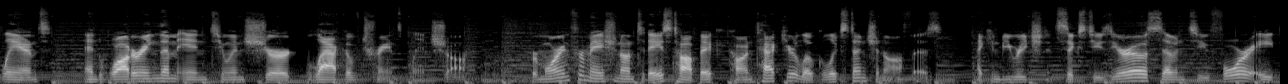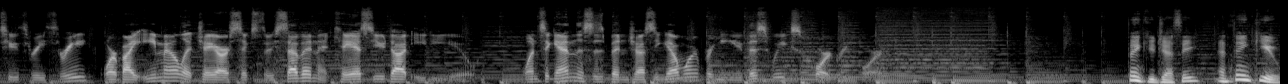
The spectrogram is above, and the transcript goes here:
plant and watering them in to ensure lack of transplant shock. For more information on today's topic, contact your local extension office. I can be reached at 620 724 8233 or by email at jr637 at ksu.edu. Once again, this has been Jesse Gilmore bringing you this week's Hort Report. Thank you, Jesse, and thank you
